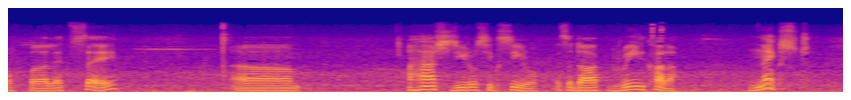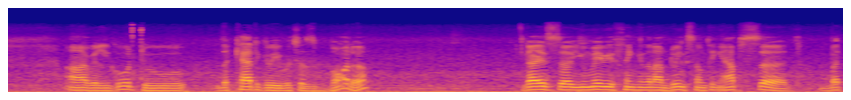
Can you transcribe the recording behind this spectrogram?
of uh, let's say um, hash 060 it's a dark green color. Next I will go to the category which is border. Guys uh, you may be thinking that I'm doing something absurd but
